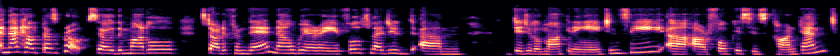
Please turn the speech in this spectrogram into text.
And that helped us grow. So the model started from there. Now we're a full fledged um, digital marketing agency. Uh, our focus is content,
